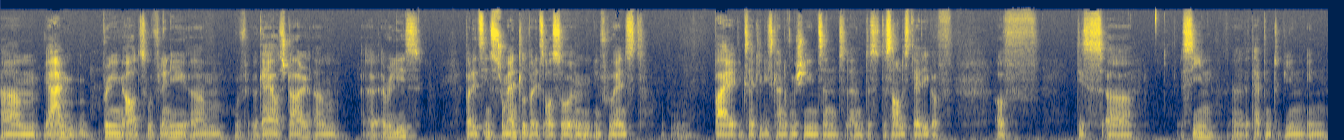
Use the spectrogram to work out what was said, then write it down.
Um, yeah, I'm bringing out with Lenny, um, with Guy aus Stahl, um, a, a release, but it's instrumental, but it's also um, influenced mm, by exactly these kind of machines and, and this, the sound aesthetic of of this uh, scene uh, that happened to be in, in,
